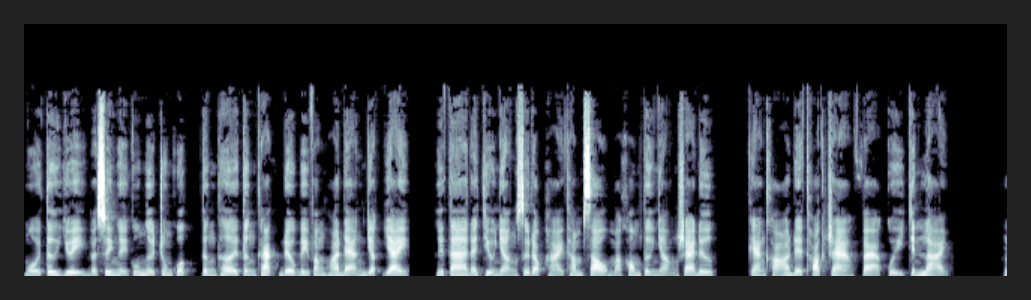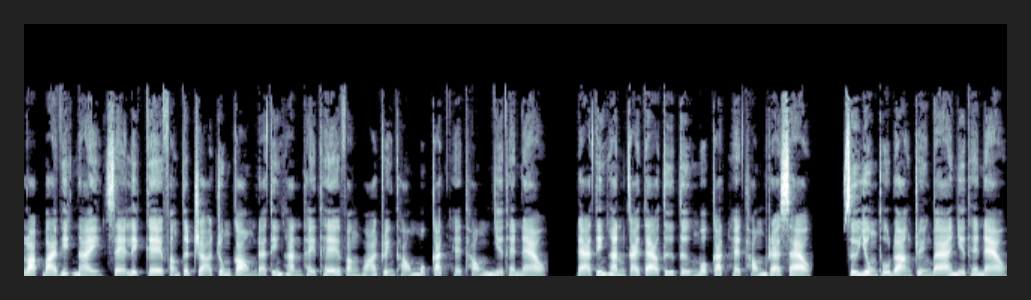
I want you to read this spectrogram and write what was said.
mỗi tư duy và suy nghĩ của người Trung Quốc từng thời từng khắc đều bị văn hóa đảng giật dây. Người ta đã chịu nhận sự độc hại thâm sâu mà không tự nhận ra được, càng khó để thoát ra và quy chính lại. Loạt bài viết này sẽ liệt kê phân tích rõ Trung Cộng đã tiến hành thay thế văn hóa truyền thống một cách hệ thống như thế nào, đã tiến hành cải tạo tư tưởng một cách hệ thống ra sao, sử dụng thủ đoạn truyền bá như thế nào,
